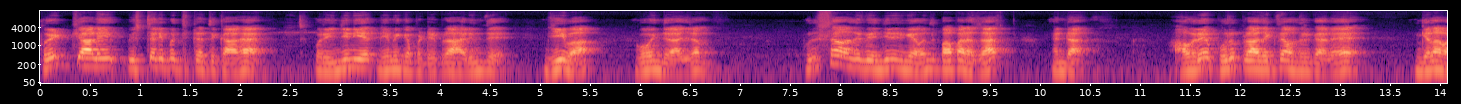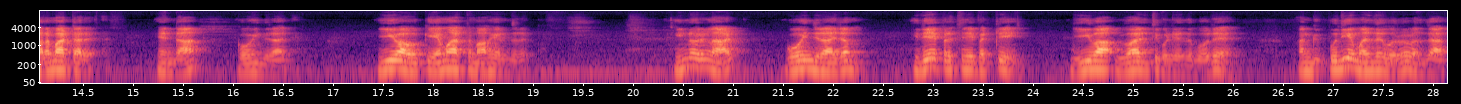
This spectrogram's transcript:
தொழிற்சாலை விஸ்தரிப்பு திட்டத்துக்காக ஒரு இன்ஜினியர் நியமிக்கப்பட்டிருப்பதாக அறிந்து ஜீவா கோவிந்தராஜிடம் புதுசாக வந்திருக்கிற இன்ஜினியர் இங்கே வந்து பார்ப்பாரா சார்? என்றார் அவரே புது ப்ராஜெக்ட் தான் வந்திருக்காரு. இங்கெல்லாம் வரமாட்டார் என்றான் கோவிந்தராஜ். ஜீவாவுக்கு ஏமாற்றமாக இருந்தது. இன்னொரு நாள் கோவிந்தராஜிடம் இதே பிரச்சனை பற்றி ஜீவா விவாதித்து கொண்டிருந்த போது அங்கு புதிய மனிதர் ஒருவர் வந்தார்.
